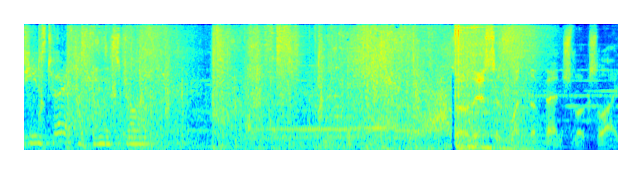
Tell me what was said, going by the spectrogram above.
Team's turret has been destroyed. So this is what the bench looks like.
